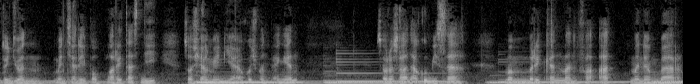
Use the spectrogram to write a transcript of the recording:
tujuan mencari popularitas di sosial media. Aku cuma pengen suatu saat aku bisa memberikan manfaat menebar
